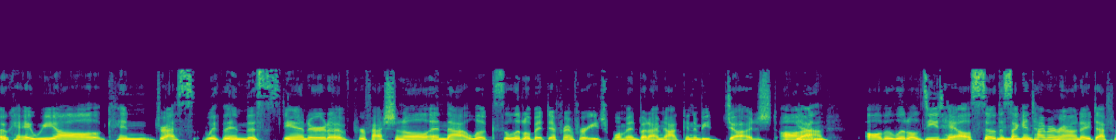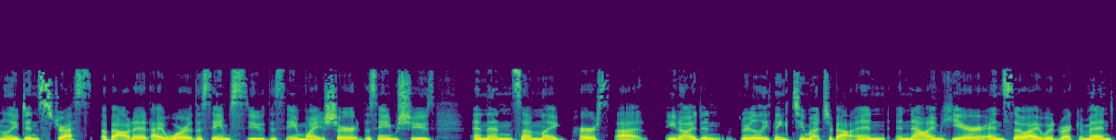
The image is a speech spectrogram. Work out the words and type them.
okay we all can dress within this standard of professional and that looks a little bit different for each woman but i'm not going to be judged on Yeah. all the little details. So the mm-hmm. second time around i definitely didn't stress about it. I wore the same suit the same white shirt the same shoes and then some like purse that you know i didn't really think too much about. And and now i'm here and so i would recommend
